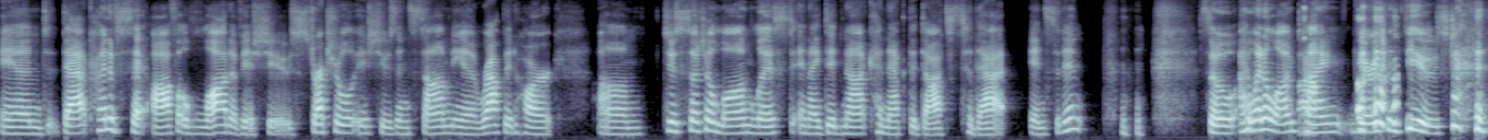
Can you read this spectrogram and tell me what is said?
and that kind of set off a lot of issues structural issues, insomnia, rapid heart, um, just such a long list. And I did not connect the dots to that incident. so I went a long time very confused. okay.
